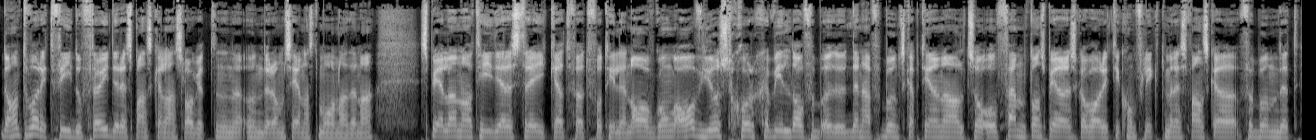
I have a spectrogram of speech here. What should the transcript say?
det har inte varit frid och fröjd i det spanska landslaget under de senaste månaderna. Spelarna har tidigare strejkat för att få till en avgång av just Jorge Vilda, den här förbundskaptenen alltså, och 15 spelare ska ha varit i konflikt med det spanska förbundet.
